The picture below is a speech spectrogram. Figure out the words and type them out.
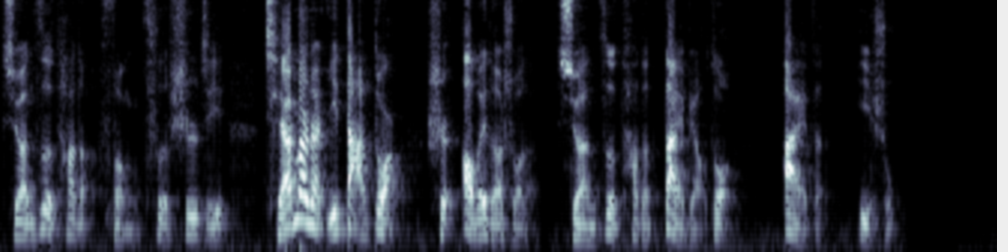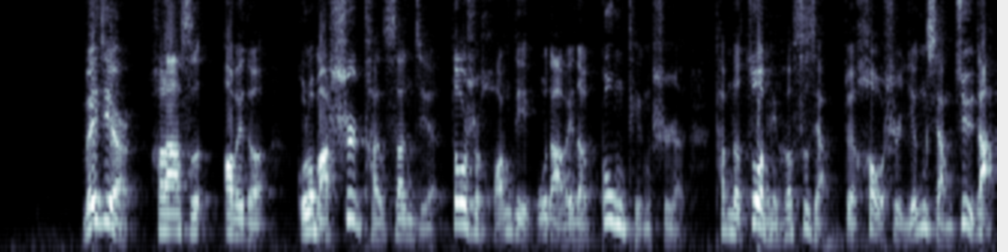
选自他的讽刺诗集。前面那一大段是奥维德说的，选自他的代表作《爱的艺术》。维吉尔、赫拉斯、奥维德，古罗马诗坛三杰都是皇帝屋大维的宫廷诗人，他们的作品和思想对后世影响巨大。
